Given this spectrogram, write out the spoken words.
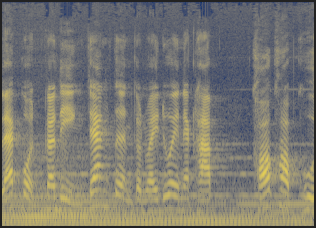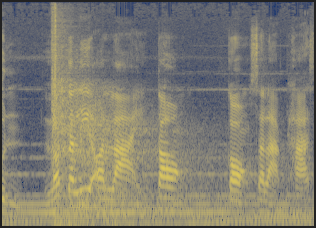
และกดกระดิ่งแจ้งเตือนกันไว้ด้วยนะครับ ขอขอบคุณลอตเตอรี่ออนไลน์ต้อง กองสลาก plus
